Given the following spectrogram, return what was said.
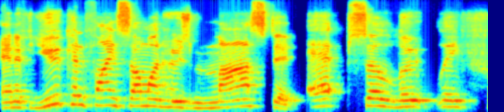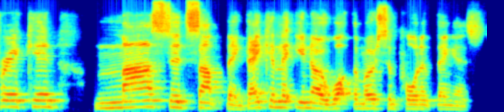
And if you can find someone who's mastered, absolutely freaking mastered something, they can let you know what the most important thing is.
